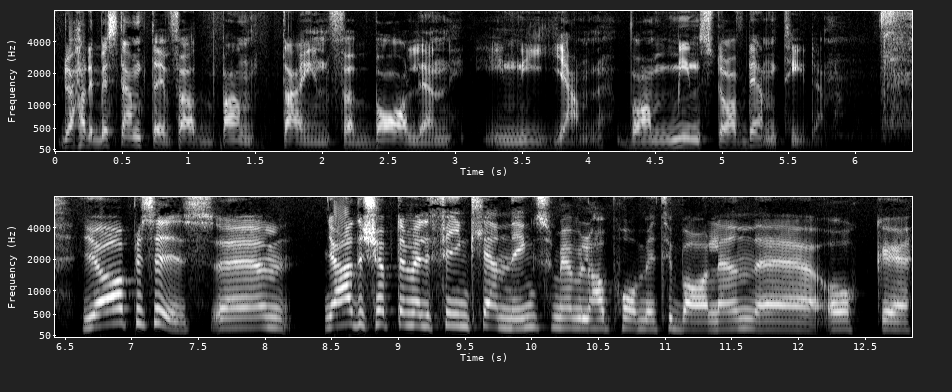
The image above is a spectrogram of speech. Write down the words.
du hade bestämt dig för att banta inför balen i nian. Vad minns du av den tiden? Ja, precis. Ehm, jag hade köpt en väldigt fin klänning som jag ville ha på mig till balen eh, och eh,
